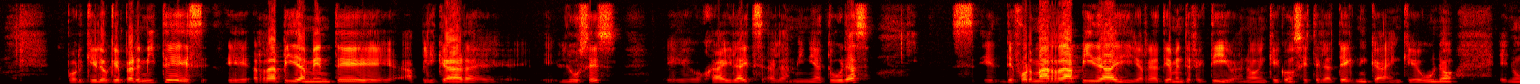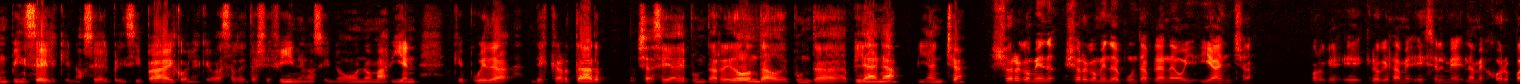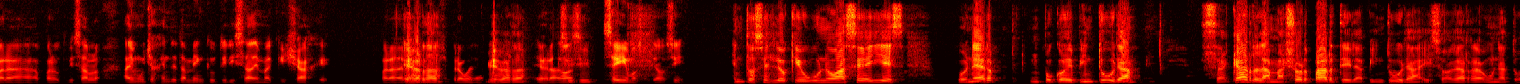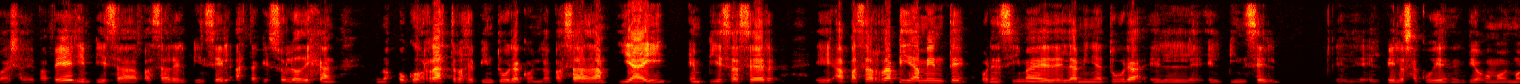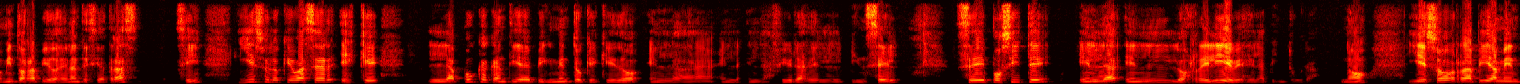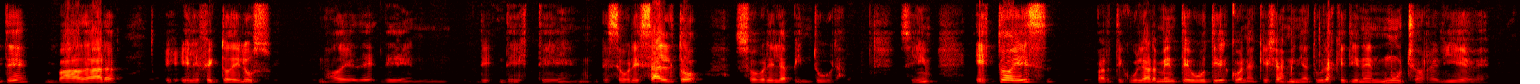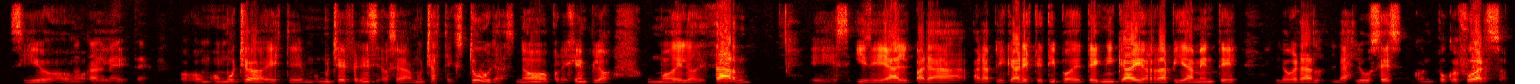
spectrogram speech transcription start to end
porque lo que permite es eh, rápidamente aplicar eh, luces eh, o highlights a las miniaturas de forma rápida y relativamente efectiva. ¿no? ¿En qué consiste la técnica? En que uno, en un pincel que no sea el principal con el que va a hacer detalle fino, ¿no? sino uno más bien que pueda descartar, ya sea de punta redonda o de punta plana y ancha. Yo recomiendo, yo recomiendo de punta plana y ancha porque eh, creo que es, la, es el, la mejor para, para, utilizarlo. Hay mucha gente también que utiliza de maquillaje para dar Es verdad, maquillaje, pero bueno, es verdad. Es verdad. Sí, Bueno, sí. Seguimos, Santiago, sí. Entonces lo que uno hace ahí es poner un poco de pintura, sacar la mayor parte de la pintura, eso agarra una toalla de papel y empieza a pasar el pincel hasta que solo dejan unos pocos rastros de pintura con la pasada y ahí empieza a hacer eh, a pasar rápidamente por encima de, la miniatura el, el pincel, el, el, pelo sacudiendo, digo, como en movimientos rápidos de adelante hacia atrás, ¿sí? Y eso lo que va a hacer es que la poca cantidad de pigmento que quedó en, la, en, en las fibras del pincel se deposite en, los relieves de la pintura, ¿no? Y eso rápidamente va a dar el efecto de luz, ¿no? de, este, de sobresalto sobre la pintura. ¿sí? Esto es particularmente útil con aquellas miniaturas que tienen mucho relieve, ¿sí? O, Totalmente. Eh, o, mucho, este, mucha diferencia, o sea, muchas texturas, ¿no? Por ejemplo, un modelo de Zarn es ideal para, para aplicar este tipo de técnica y rápidamente lograr las luces con poco esfuerzo.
